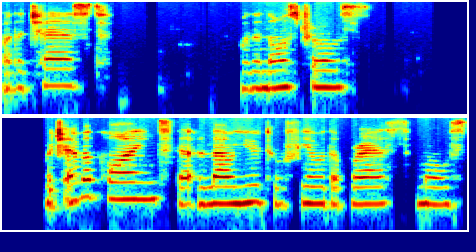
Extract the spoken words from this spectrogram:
or the chest, or the nostrils, whichever point that allow you to feel the breath most.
